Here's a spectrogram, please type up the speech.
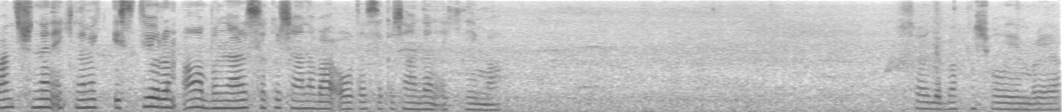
Ben şundan eklemek istiyorum ama bunları sakışanı var. Orada sakışandan ekleyeyim ben. Şöyle bakmış olayım buraya.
